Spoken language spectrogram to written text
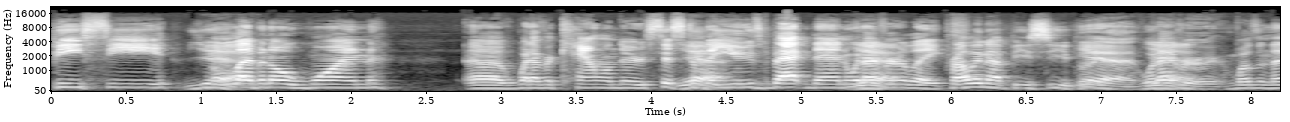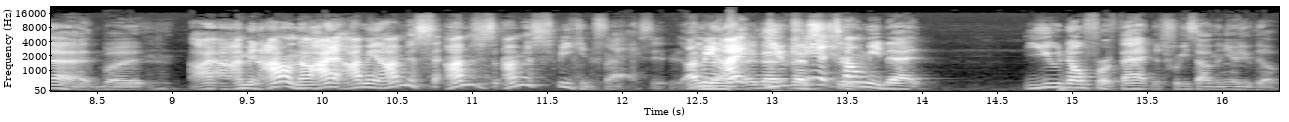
BC eleven oh one, uh whatever calendar system Yeah. they used back then, whatever Yeah. like probably not BC, but yeah, whatever. It wasn't that, but I, I mean, I don't know. I, I mean, I'm just, I'm just, I'm just speaking facts here. I mean, No, I, that- you can't true. tell me that you know for a fact it's 3,000 years ago.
